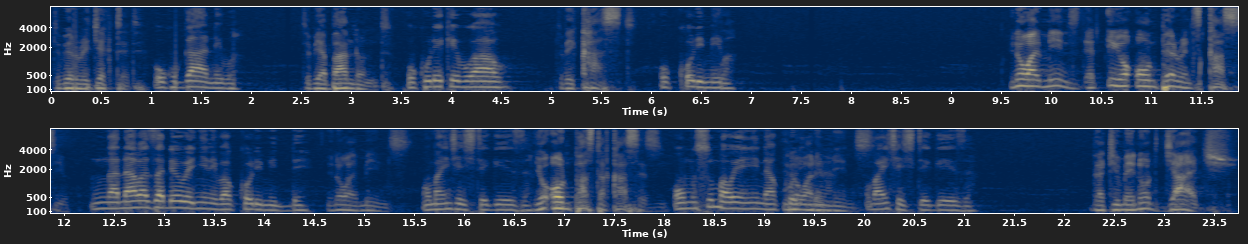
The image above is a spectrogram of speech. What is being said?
To be rejected, okugaanibwa. To be abandoned, okulekebwawo. To be cast. You know what it means that your own parents curse you. Nga n'abazaddewo bennyini bakukolimidde You know what it means. omanyi kyekitegeeza Your own pastor curses you. Omusumba we yennyini You know what it means. omanyi kyekitegeeza that you may not judge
